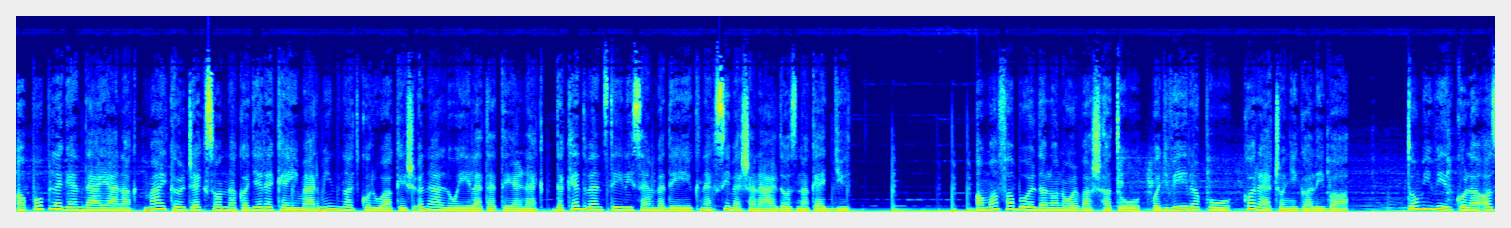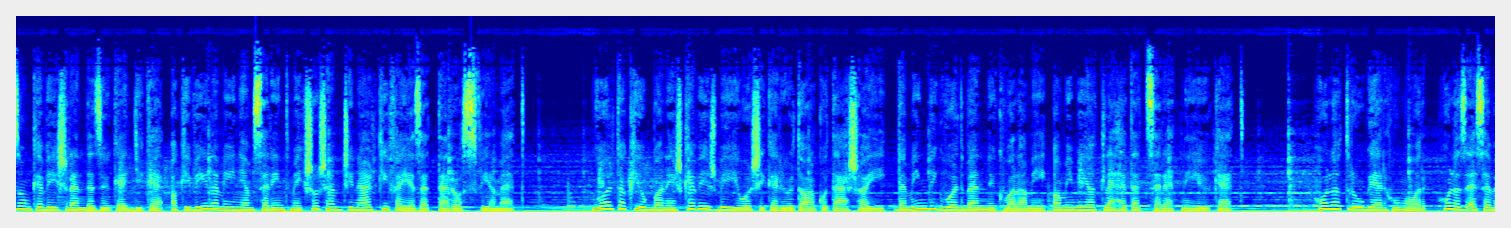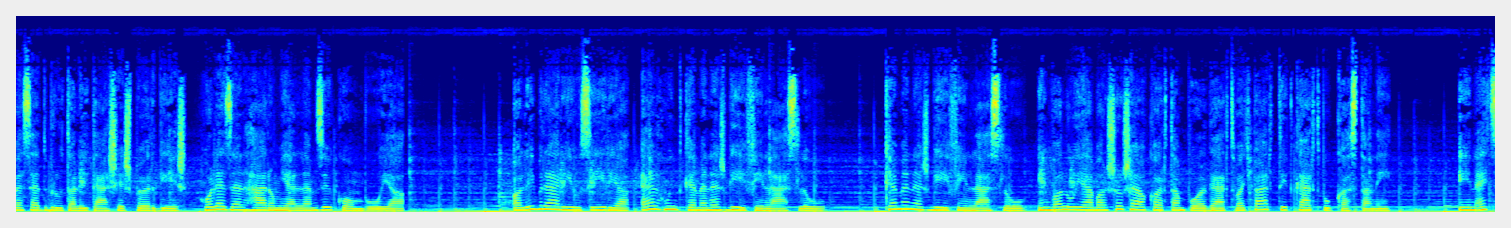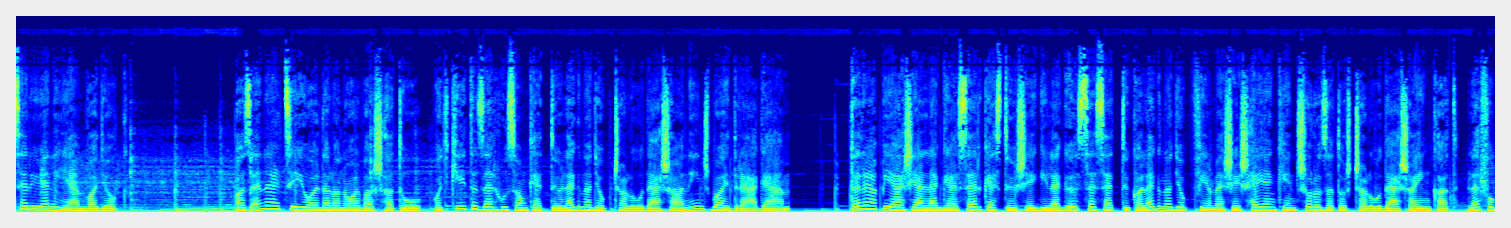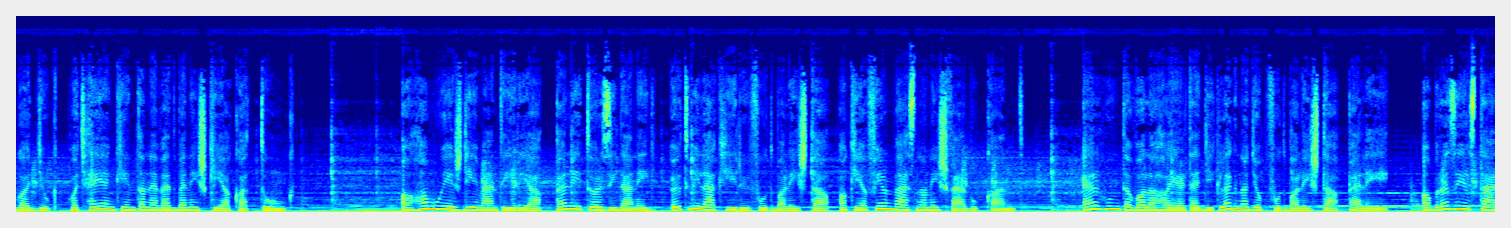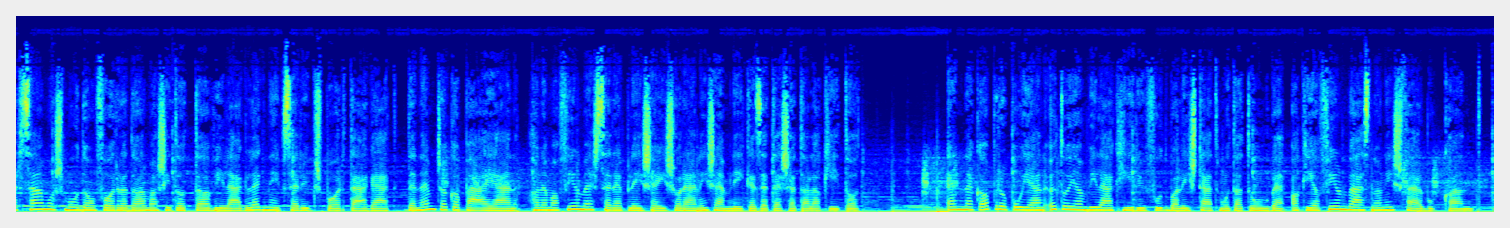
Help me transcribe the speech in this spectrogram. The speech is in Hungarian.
A pop legendájának, Michael Jacksonnak a gyerekei már mind nagykorúak és önálló életet élnek, de kedvenc téli szenvedélyüknek szívesen áldoznak együtt. A MAFA oldalon olvasható, hogy Vérapó, karácsonyi galiba. Tomi Virkola azon kevés rendezők egyike, aki véleményem szerint még sosem csinált kifejezetten rossz filmet. Voltak jobban és kevésbé jól sikerült alkotásai, de mindig volt bennük valami, ami miatt lehetett szeretni őket. Hol a tróger humor, hol az eszeveszett brutalitás és pörgés, hol ezen három jellemző kombója. A Librarius írja, elhunyt Kemenes Géfin László. Kemenes Géfin László, én valójában sose akartam polgárt vagy párttitkárt pukkasztani. Én egyszerűen ilyen vagyok. Az NLC oldalon olvasható, hogy 2022 legnagyobb csalódása a Nincs baj drágám. Terápiás jelleggel szerkesztőségileg összeszedtük a legnagyobb filmes és helyenként sorozatos csalódásainkat, lefogadjuk, hogy helyenként a nevedben is kiakadtunk. A Hamu és Gyémánt írja, Pelétől Zidanig, öt világhírű futbalista, aki a filmvásznon is felbukkant. Elhunyt a valaha élt egyik legnagyobb futbalista, Pelé. A brazil sztár számos módon forradalmasította a világ legnépszerűbb sportágát, de nem csak a pályán, hanem a filmes szereplései során is emlékezeteset alakított. Ennek apropóján öt olyan világhírű futbalistát mutatunk be, aki a filmvásznon is felbukkant.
